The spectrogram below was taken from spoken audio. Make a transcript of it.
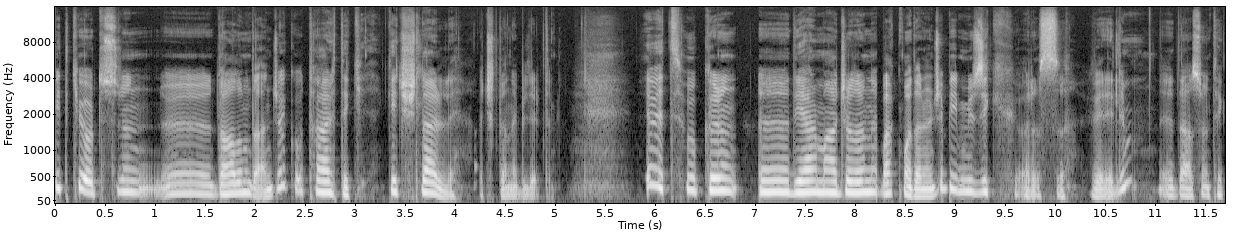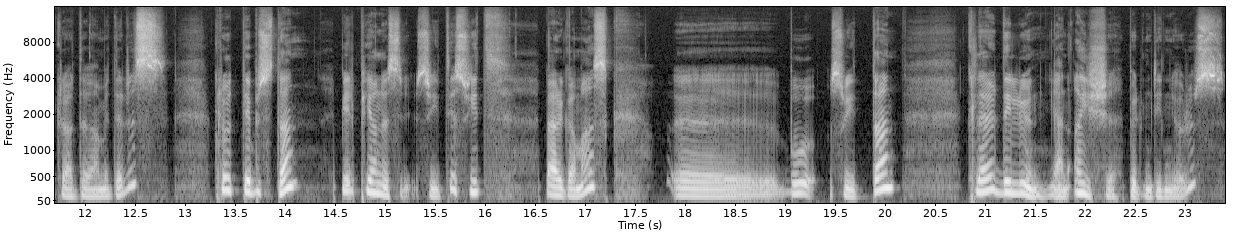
Bitki örtüsünün e, dağılımı da ancak o tarihteki geçişlerle açıklanabilirdi. Evet, Hooker'ın e, diğer maceralarına bakmadan önce bir müzik arası verelim. E, daha sonra tekrar devam ederiz. Claude Debussy'den bir piyano suite'i, Suite Bergamasque. E, bu suite'den Claire de Lune yani Ay Işığı bölüm dinliyoruz.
